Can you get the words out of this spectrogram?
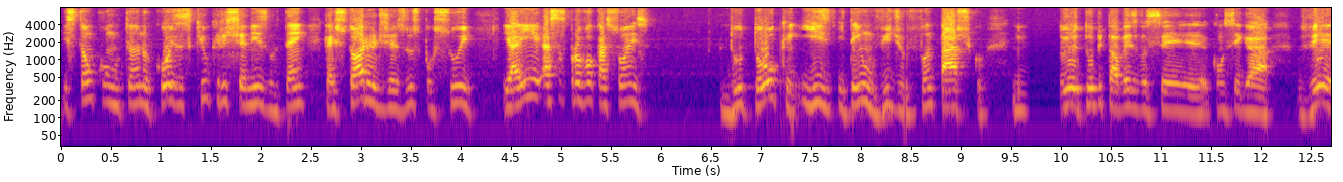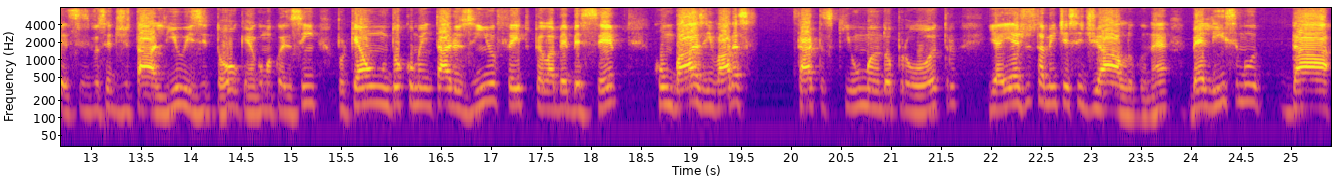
estão contando coisas que o cristianismo tem, que a história de Jesus possui? E aí essas provocações do Tolkien, e, e tem um vídeo fantástico no YouTube, talvez você consiga ver, se você digitar Lewis e Tolkien, alguma coisa assim, porque é um documentáriozinho feito pela BBC, com base em várias cartas que um mandou para o outro, e aí é justamente esse diálogo, né, belíssimo da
